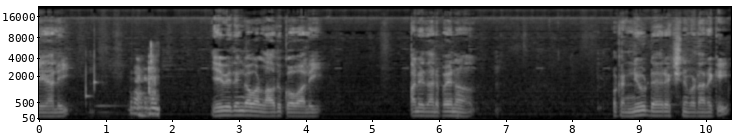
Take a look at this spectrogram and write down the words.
చేయాలి? ఏ విధంగా వాళ్ళని ఆదుకోవాలి? అనే దానిపైన ఒక న్యూ డైరెక్షన్ ఇవ్వడానికి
